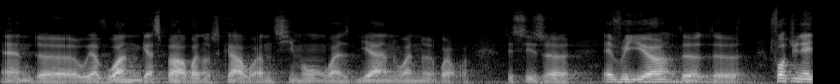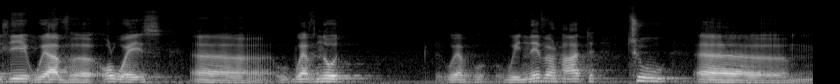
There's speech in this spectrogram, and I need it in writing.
and uh, we have one Gaspar, one Oscar, one Simon, one Diane, one. Uh, well, this is uh, every year. The, the fortunately we have uh, always we have no we have we never had two. Um,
